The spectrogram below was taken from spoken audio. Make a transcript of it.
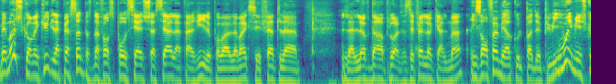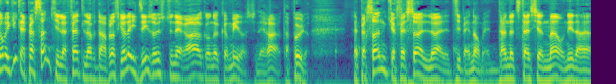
Mais moi, je suis convaincu que la personne, parce que fond, c'est pas au siège social à Paris, là, probablement que c'est fait la l'offre d'emploi. Ça s'est fait localement. Ils ont fait un meilleur coup pas depuis. Oui, mais je suis convaincu que la personne qui l'a fait l'offre d'emploi, parce que là, ils disent, c'est une erreur qu'on a commise. C'est une erreur, t'as peu, là. La personne qui a fait ça, là, elle a dit, ben non, mais dans notre stationnement, on est dans,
